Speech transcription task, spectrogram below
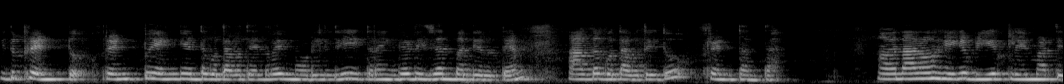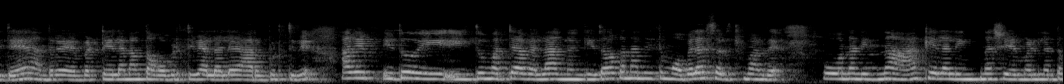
ಇದು ಫ್ರಂಟು ಫ್ರಂಟು ಹೆಂಗೆ ಅಂತ ಗೊತ್ತಾಗುತ್ತೆ ಅಂದರೆ ಇಲ್ಲಿ ನೋಡಿ ಇಲ್ಲಿ ಈ ಥರ ಹಿಂಗೆ ಡಿಸೈನ್ ಬಂದಿರುತ್ತೆ. ಆಗ ಗೊತ್ತಾಗುತ್ತೆ ಇದು ಫ್ರೆಂಡ್ ಅಂತ. ನಾನು ಹೀಗೆ ಬೀರ್ ಕ್ಲೀನ್ ಮಾಡ್ತಿದ್ದೆ, ಅಂದರೆ ಬಟ್ಟೆ ಎಲ್ಲ ನಾವು ತೊಗೊಬಿಡ್ತೀವಿ, ಅಲ್ಲಲ್ಲೇ ಹರಗ್ಬಿಡ್ತೀವಿ ಹಾಗೆ ಇದು ಇದು ಮತ್ತು ಅವೆಲ್ಲ ಹಂಗಂಗೆ ಆವಾಗ ನಾನು ಇದು ಮೊಬೈಲಲ್ಲಿ ಸರ್ಚ್ ಮಾಡಿದೆ. ಓ, ನಾನು ಇದನ್ನ ಹಾಕಿ ಎಲ್ಲ ಲಿಂಕ್ನ ಶೇರ್ ಮಾಡಿಲ್ಲ ಅಂತ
